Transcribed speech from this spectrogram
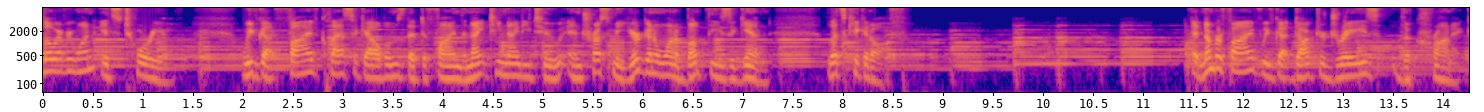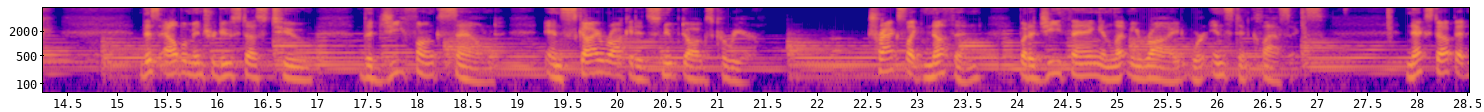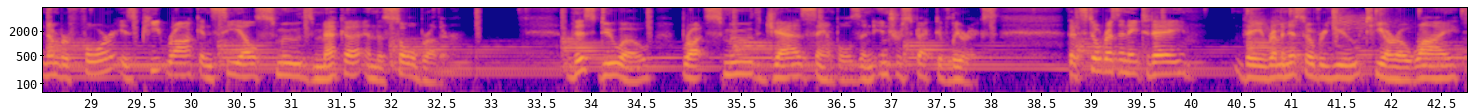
Hello, everyone, it's Torrio. We've got five classic albums that define the 1992, and trust me, you're going to want to bump these again. Let's kick it off. At number five, we've got Dr. Dre's The Chronic. This album introduced us to the G Funk sound and skyrocketed Snoop Dogg's career. Tracks like Nothing, but a G Thang and Let Me Ride were instant classics. Next up at number four is Pete Rock and CL Smooth's Mecca and the Soul Brother. This duo brought smooth jazz samples and introspective lyrics that still resonate today. They reminisce over you, T R O Y,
